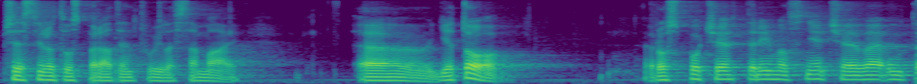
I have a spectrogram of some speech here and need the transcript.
Přesně do toho spadá ten tvůj lesamaj. Eh, je to rozpočet, kterým vlastně ČVUT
